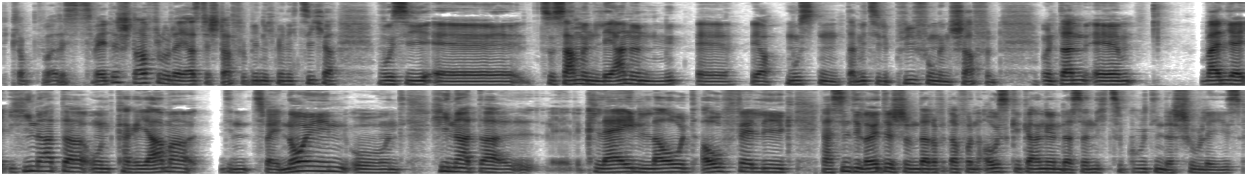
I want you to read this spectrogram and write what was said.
ich glaube, war das zweite Staffel oder erste Staffel, bin ich mir nicht sicher, wo sie äh, zusammen lernen äh, ja, mussten, damit sie die Prüfungen schaffen. Und dann ähm, waren ja Hinata und Kageyama die zwei Neuen und Hinata äh, klein, laut, auffällig. Da sind die Leute schon davon ausgegangen, dass er nicht so gut in der Schule ist.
